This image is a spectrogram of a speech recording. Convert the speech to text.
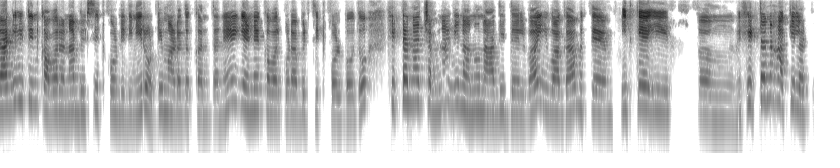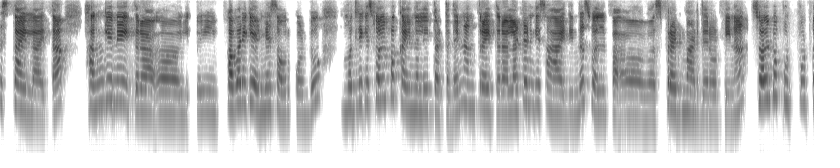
ರಾಗಿ ಹಿಟ್ಟಿನ ಕವರ್ ಅನ್ನ ಬಿಡ್ಸಿಟ್ಕೊಂಡಿದೀನಿ ರೊಟ್ಟಿ ಮಾಡೋದಕ್ಕಂತಾನೆ. ಎಣ್ಣೆ ಕವರ್ ಕೂಡ ಬಿಡ್ಸಿಟ್ಕೊಳ್ಬಹುದು. ಹಿಟ್ಟನ್ನ ಚೆನ್ನಾಗಿ ನಾನು ನಾದಿದ್ದೆ ಅಲ್ವಾ ಇವಾಗ ಮತ್ತೆ ಇದಕ್ಕೆ ಈ ಹಿಟ್ಟನ್ನ ಹಾಕಿ ಲಟ್ಟಿಸ್ತಾ ಇಲ್ಲ ಆಯ್ತಾ. ಹಂಗೇನೆ ಈ ತರ ಈ ಕವರಿಗೆ ಎಣ್ಣೆ ಸವರ್ಕೊಂಡು ಮೊದ್ಲಿಗೆ ಸ್ವಲ್ಪ ಕೈನಲ್ಲಿ ತಟ್ಟದೆ. ನಂತರ ಈ ತರ ಲಟ್ಟಣಿಗೆ ಸಹಾಯದಿಂದ ಸ್ವಲ್ಪ ಸ್ಪ್ರೆಡ್ ಮಾಡಿದೆ ರೊಟ್ಟಿನ. ಸ್ವಲ್ಪ ಪುಟ್ ಪುಟ್ಟ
